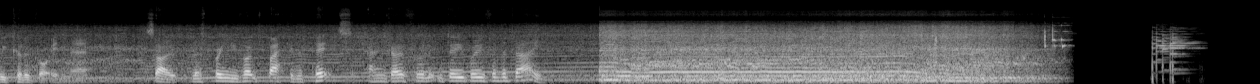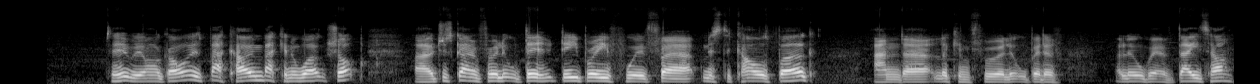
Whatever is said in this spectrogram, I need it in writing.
we could have got in there. So let's bring you folks back in the pits and go for a little debrief of the day. So here we are guys, back home, back in the workshop. Uh, just going for a little de debrief with uh, Mr. Carlsberg and uh, looking through a little bit of a little bit of data,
